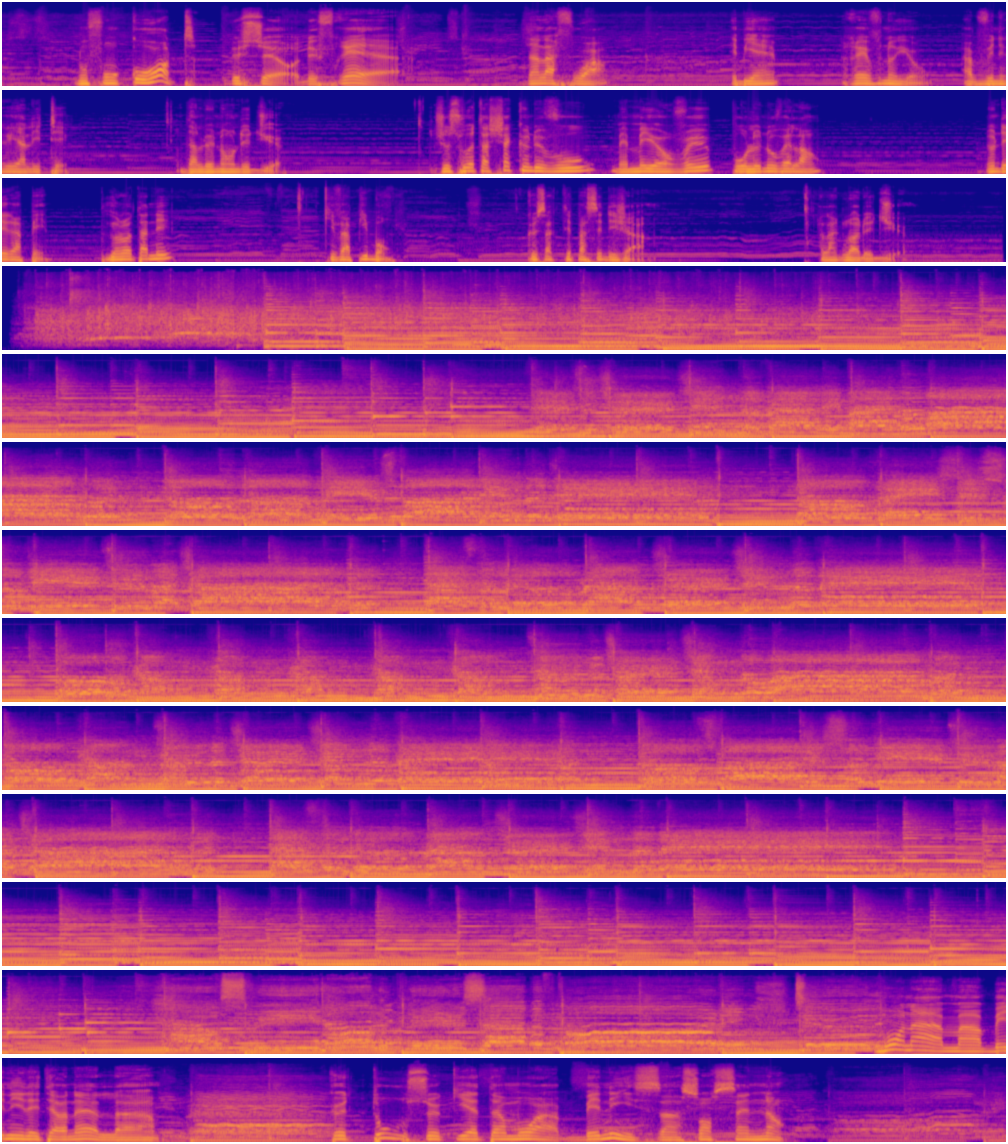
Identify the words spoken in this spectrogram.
nous font cohorte de sœurs, de frères dans la foi. Eh bien, rêve nous à une réalité dans le nom de Dieu. Je souhaite à chacun de vous mes meilleurs voeux pour le nouvel an. Nous déraper. Pour une autre année qui va plus bon que ça t'est passé déjà. À la gloire de Dieu. Âme bénit l'Éternel. Que tout ce qui est en moi bénisse son saint nom.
